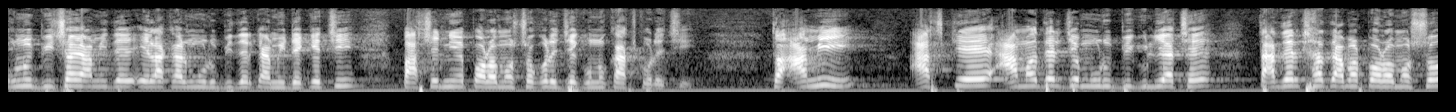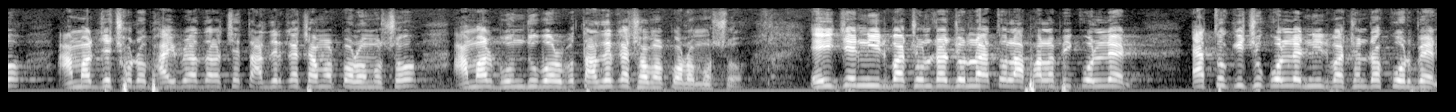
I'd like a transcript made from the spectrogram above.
কোনো বিষয়ে আমি এলাকার মুরব্বীদেরকে আমি ডেকেছি, পাশে নিয়ে পরামর্শ করে যে কোনো কাজ করেছি। তো আমি আজকে আমাদের যে মুরব্বীগুলি আছে, তাদের সাথে আমার পরামর্শ, আমার যে ছোট ভাই ব্রাদার আছে, তাদের কাছে আমার পরামর্শ, আমার বন্ধুবর্গ তাদের কাছে আমার পরামর্শ। এই যে নির্বাচনটার জন্য এত লাফালাফি করলেন, এত কিছু করলেন, নির্বাচনটা করবেন,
